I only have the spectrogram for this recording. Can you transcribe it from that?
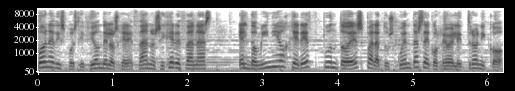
pone a disposición de los jerezanos y jerezanas el dominio jerez.es para tus cuentas de correo electrónico.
